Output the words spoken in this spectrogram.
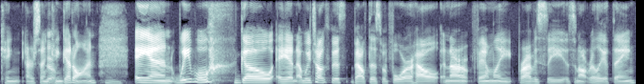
can, our son Yeah. can get on. And we will go and, and we talked this, about this before, how in our family, privacy is not really a thing.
